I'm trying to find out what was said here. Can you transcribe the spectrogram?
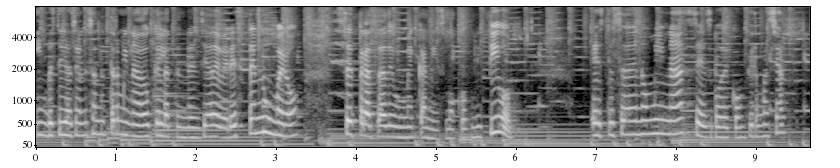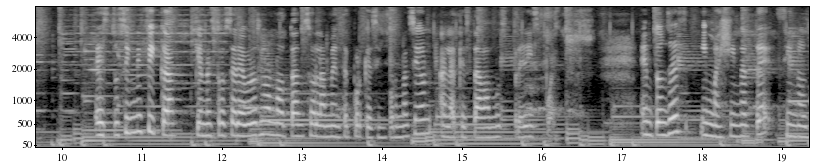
investigaciones han determinado que la tendencia de ver este número se trata de un mecanismo cognitivo. Este se denomina sesgo de confirmación. Esto significa que nuestros cerebros lo notan solamente porque es información a la que estábamos predispuestos. Entonces, imagínate si nos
